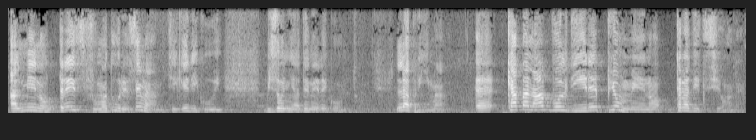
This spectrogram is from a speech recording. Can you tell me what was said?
almeno tre sfumature semantiche di cui bisogna tenere conto. La prima, eh, Kabbalah vuol dire più o meno tradizione.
